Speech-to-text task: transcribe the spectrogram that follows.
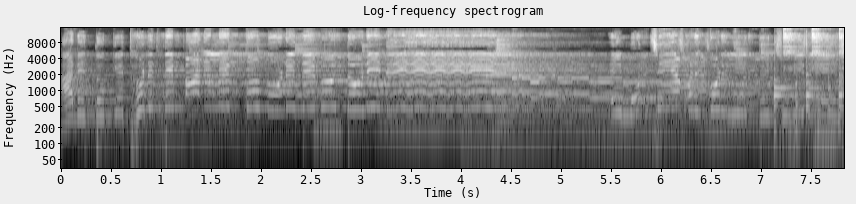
আরে তোকে ধরতে পারলে কোমরে দেব তোরে রে। এই মঞ্চে আমার করলি তুই চুরি রে।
